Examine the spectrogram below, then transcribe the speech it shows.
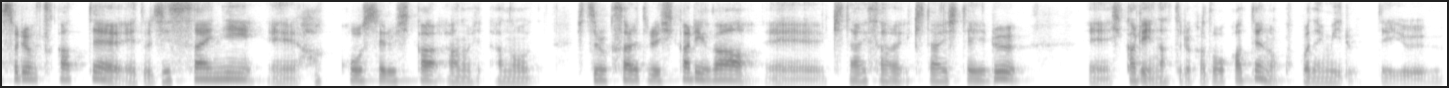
それを使って、えーと、実際に、えー、発光してる光あのあの出力されてる光が、えー、期待され期待している、えー、光になってるかどうかっていうのをここで見るっていう、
